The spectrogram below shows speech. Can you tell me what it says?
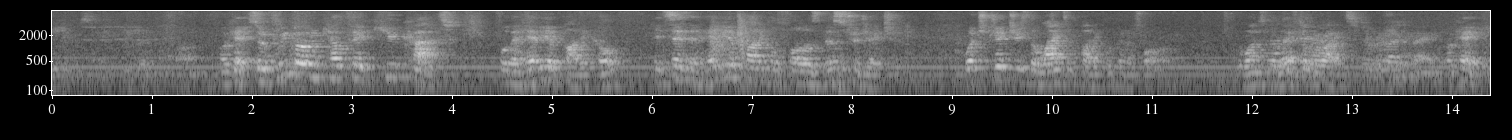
leave the centrifuge. Okay, so if we go and calculate Q cut for the heavier particle, it says the heavier particle follows this trajectory. What trajectory is the lighter particle going to follow? The one to the left or the right? Okay,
